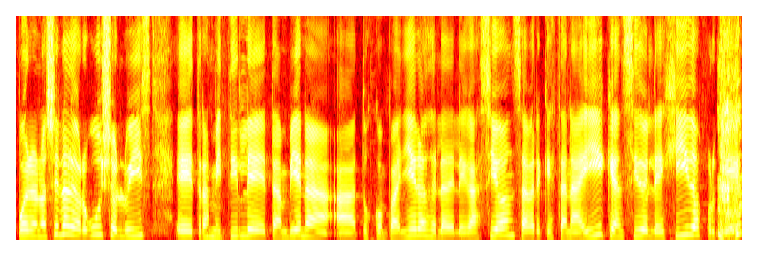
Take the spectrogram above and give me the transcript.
bueno, nos llena de orgullo, Luis, eh, transmitirle también a, tus compañeros de la delegación, saber que están ahí, que han sido elegidos, porque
